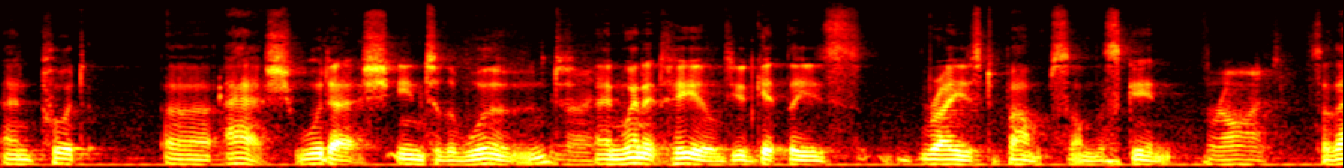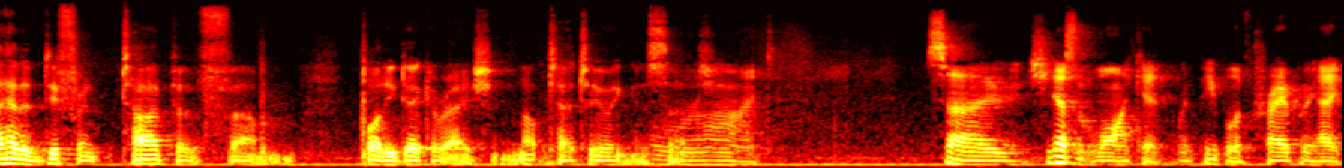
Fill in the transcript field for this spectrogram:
and put uh, ash, wood ash, into the wound, Right. and when it healed, you'd get these raised bumps on the skin. Right. So they had a different type of um, body decoration, not tattooing as such. Right. So she doesn't like it when people appropriate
